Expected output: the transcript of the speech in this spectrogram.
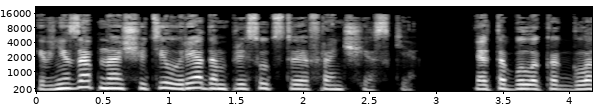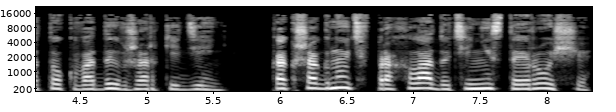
и внезапно ощутил рядом присутствие Франчески. Это было как глоток воды в жаркий день, как шагнуть в прохладу тенистой рощи,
